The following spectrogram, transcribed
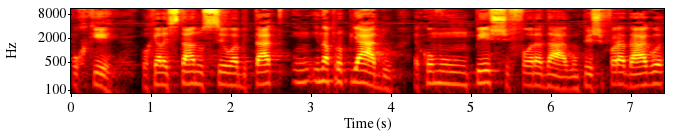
Por quê? Porque ela está no seu habitat inapropriado. É como um peixe fora d'água. Um peixe fora d'água,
